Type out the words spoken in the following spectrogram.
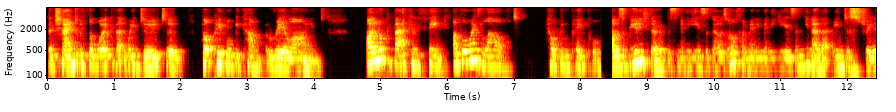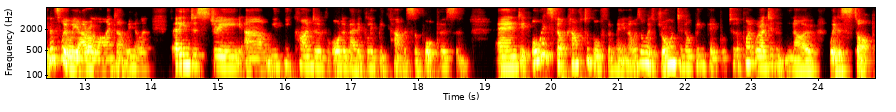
the change with the work that we do to help people become realigned, I look back and think I've always loved helping people. I was a beauty therapist many years ago as well for many, many years. And you know, that industry, that's where we are aligned, aren't we, Helen? That industry, um, you, you kind of automatically become a support person. And it always felt comfortable for me. And I was always drawn to helping people to the point where I didn't know where to stop.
